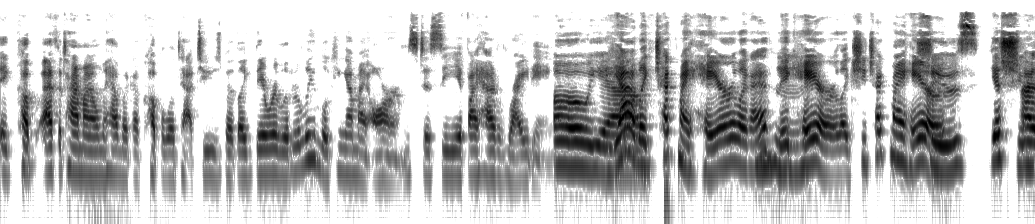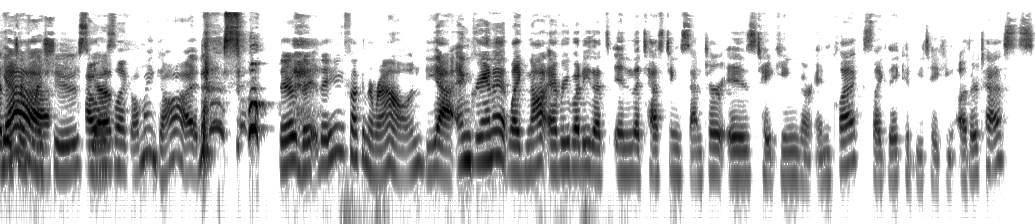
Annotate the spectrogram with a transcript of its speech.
a couple at the time i only had like a couple of tattoos but like they were literally looking at my arms to see if i had writing Oh yeah, yeah like check my hair like i have big Mhm. hair like she checked my hair shoes. yes she I yeah my shoes. i was like oh my god so they're they, they ain't fucking around. yeah, and granted, like not everybody that's in the testing center is taking their NCLEX. Like they could be taking other tests.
